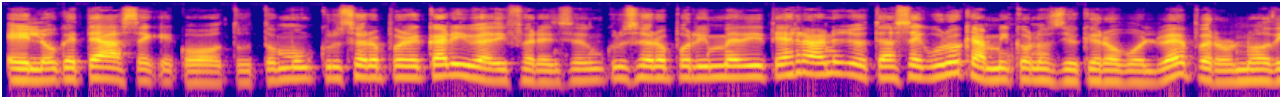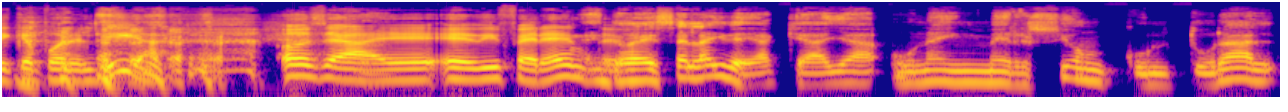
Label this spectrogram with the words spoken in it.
es lo que te hace que cuando tú tomas un crucero por el Caribe, a diferencia de un crucero por el Mediterráneo, yo te aseguro que a mí con los yo quiero volver, pero no di que por el día. o sea, es, es diferente. Entonces esa es la idea, que haya una inmersión cultural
